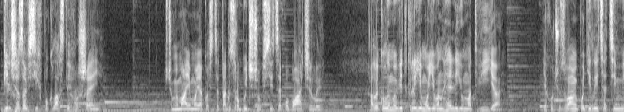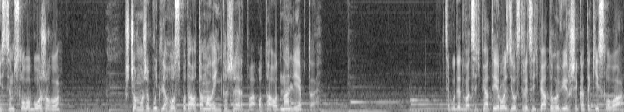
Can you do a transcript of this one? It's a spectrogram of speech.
більше за всіх покласти грошей, що ми маємо якось це так зробити, щоб всі це побачили. Але коли ми відкриємо Євангелію Матвія, я хочу з вами поділитися цим місцем Слова Божого. Що може бути для Господа ота маленька жертва, ота одна лепта? Це буде 25 розділ з 35 віршика такі слова.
